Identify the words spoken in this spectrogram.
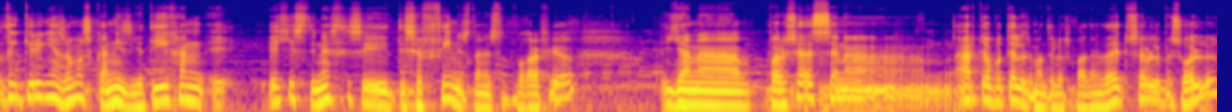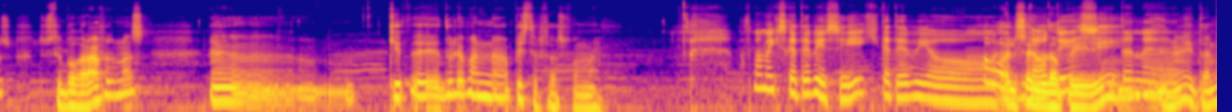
δεν κηρύγγιζε όμως κανείς γιατί είχαν, ε, έχει την αίσθηση της ευθύνης ήταν στο τυπογραφείο για να παρουσιάσεις ένα άρτιο αποτέλεσμα τέλος πάντων. Δηλαδή τους έβλεπες όλους, τους τυπογράφους μας ε, και ε, δούλευαν απίστευτα ας πούμε. Θυμάμαι έχεις κατέβει εσύ, έχει κατέβει ο Όλοι εκδότης, σελιδοποιοί. Ήταν Ναι, ήταν,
